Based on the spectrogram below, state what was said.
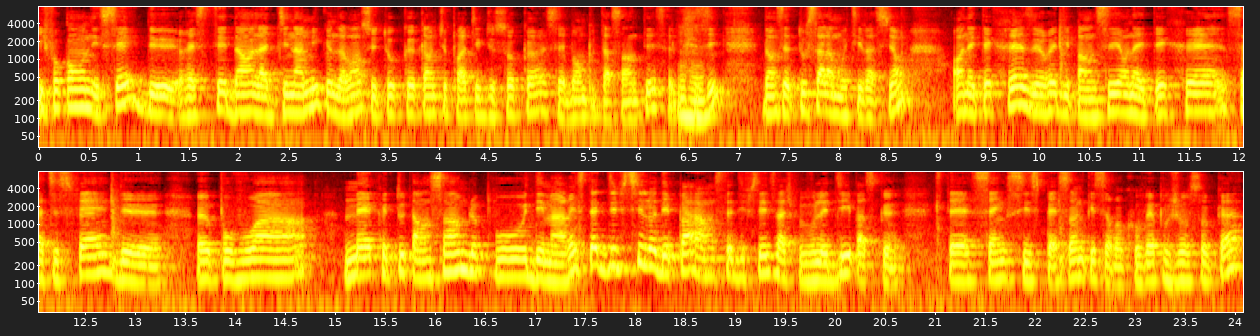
il faut qu'on essaie de rester dans la dynamique que nous avons, surtout que quand tu pratiques du soccer, c'est bon pour ta santé, c'est le mmh. physique. Donc, c'est tout ça la motivation. On était très heureux d'y penser. On a été très satisfait de euh, pouvoir mettre tout ensemble pour démarrer. C'était difficile au départ, hein. c'était difficile, ça je peux vous le dire, parce que c'était 5-6 personnes qui se retrouvaient pour jouer au soccer.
